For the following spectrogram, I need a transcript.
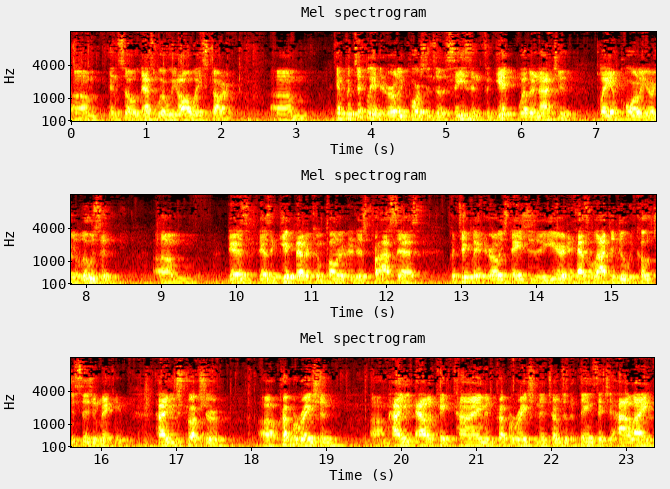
Um, and so that's where we always start. Um, and particularly at the early portions of the season, forget whether or not you're playing poorly or you're losing. Um, there's there's a get better component of this process, particularly at the early stages of the year, and it has a lot to do with coach decision making, how you structure uh, preparation, um, how you allocate time in preparation in terms of the things that you highlight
